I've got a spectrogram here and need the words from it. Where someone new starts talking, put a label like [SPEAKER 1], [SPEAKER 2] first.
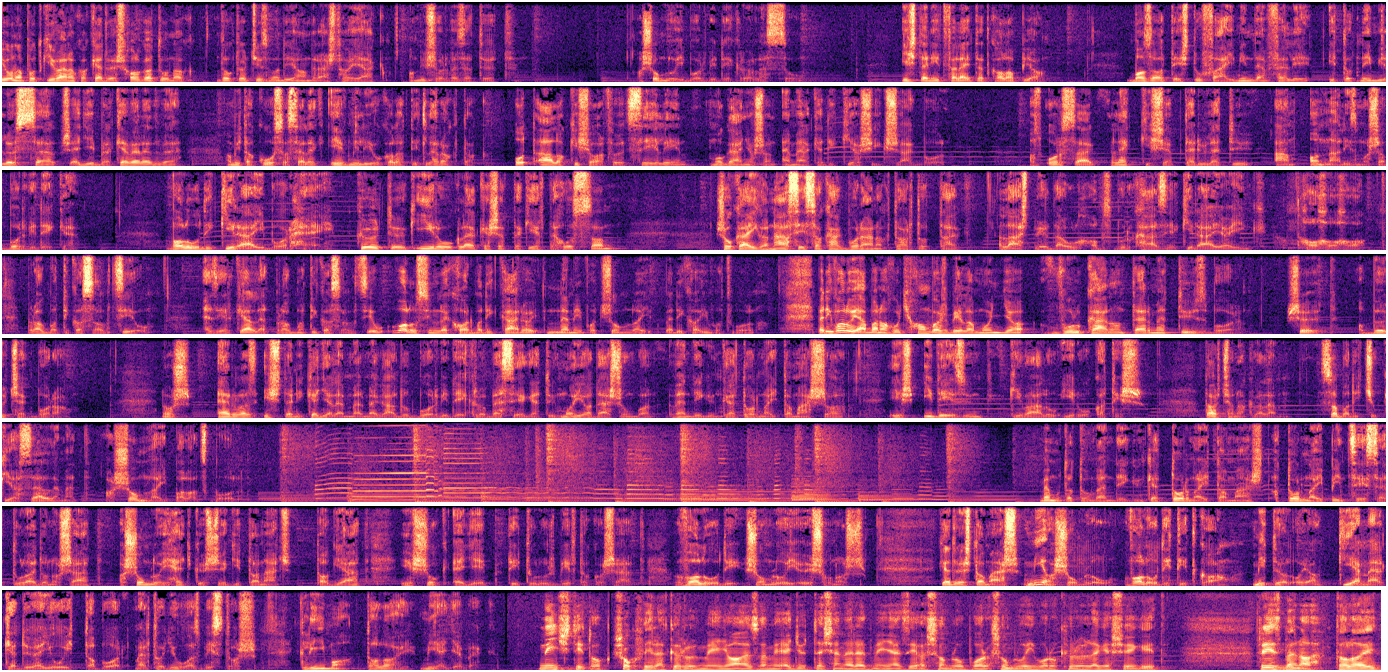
[SPEAKER 1] Jó napot kívánok a kedves hallgatónak, dr. Csizmadi Andrást hallják, a műsorvezetőt. A Somlói borvidékről lesz szó. Isten itt felejtett kalapja? Bazalt és tufái mindenfelé, itt-ott némi lösszel és egyébbel keveredve, amit a kószaszelek évmilliók alatt itt leraktak. Ott áll a kisalföld szélén, magányosan emelkedik ki a síkságból. Az ország legkisebb területű, ám annál izmosabb borvidéke. Valódi királyi borhely. Költők, írók lelkesedtek érte hosszan, sokáig a nász éjszakák borának tartották. Lásd például Habsburg házi királyaink. Ha-ha-ha, pragmatika szankció. Ezért kellett pragmatika szankció. Valószínűleg harmadik Károly nem ivott somlait, pedig ha ivott volna. Pedig valójában, ahogy Hanvas Béla mondja, vulkánon termett tűzbor. Sőt, a bölcsek bora. Nos, erről az isteni kegyelemmel megáldott borvidékről beszélgetünk mai adásunkban vendégünkkel, Tornai Tamással, és idézünk kiváló írókat is. Tartsanak velem, szabadítsuk ki a szellemet a somlai palackból. Bemutatom vendégünket, Tornai Tamást, a Tornai Pincészet tulajdonosát, a Somlói Hegyközségi Tanács tagját és sok egyéb titulus birtokosát. Valódi somlói őshonos. Kedves Tamás, mi a somló valódi titka? Mitől olyan kiemelkedően jó itt a bor? Mert hogy jó, az biztos. Klíma, talaj, mi egyebek?
[SPEAKER 2] Nincs titok. Sokféle körülmény az, ami együttesen eredményezi a somlóbor, somlói borok különlegességét. Részben a talaj,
